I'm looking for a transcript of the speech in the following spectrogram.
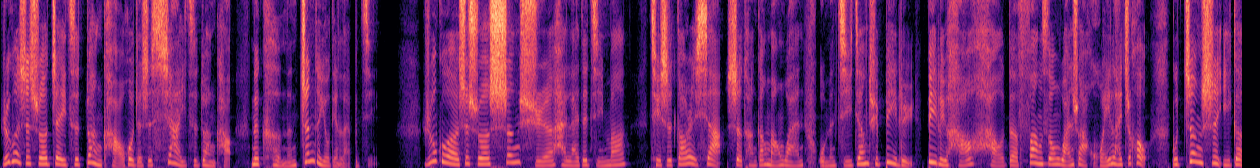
如果是说这一次断考，或者是下一次断考，那可能真的有点来不及。如果是说升学，还来得及吗？其实高二下社团刚忙完，我们即将去避旅。避旅好好的放松玩耍，回来之后，不正是一个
